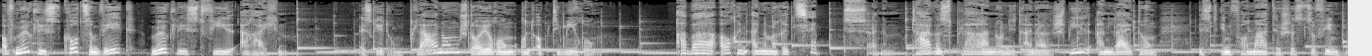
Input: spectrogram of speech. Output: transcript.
Auf möglichst kurzem Weg möglichst viel erreichen. Es geht um Planung, Steuerung und Optimierung. Aber auch in einem Rezept, einem Tagesplan und in einer Spielanleitung ist Informatisches zu finden.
